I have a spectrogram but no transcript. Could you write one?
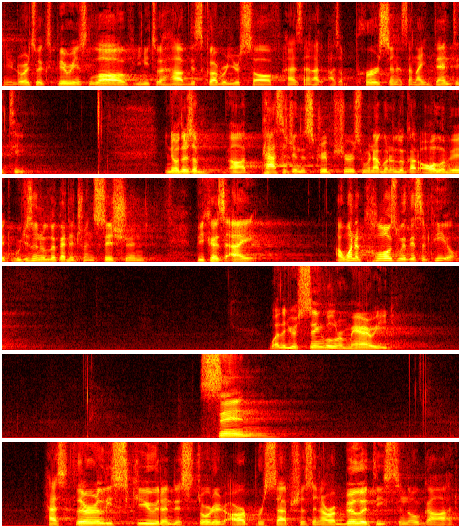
And in order to experience love, you need to have discovered yourself as, an, as a person, as an identity. You know, there's a uh, passage in the scriptures, we're not going to look at all of it. We're just going to look at the transition because I, I want to close with this appeal. Whether you're single or married, sin has thoroughly skewed and distorted our perceptions and our abilities to know God.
